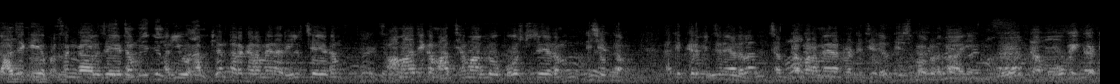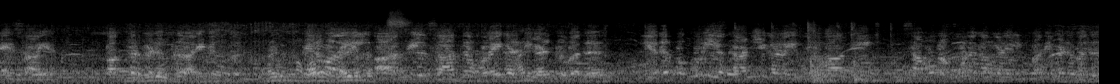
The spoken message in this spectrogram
రాజకీయ ప్రసంగాలు చేయటం మరియు అభ్యంతరకరమైన రీల్స్ చేయడం సామాజిక మాధ్యమాల్లో పోస్ట్ చేయడం నిషిద్ధం అతిక్రమించిన ఎడల చట్టపరమైనటువంటి చర్యలు తీసుకోబడతాయి ఓం నమో వెంకటేశాయ பக்தர்களுக்கு அறிவிப்பு திருமலையில் அரசியல் சார்ந்த உரைகள் நிகழ்த்துவது எதிர்ப்புக்குரிய காட்சிகளை உருவாக்கி சமூக ஊடகங்களில் பதிவிடுவது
